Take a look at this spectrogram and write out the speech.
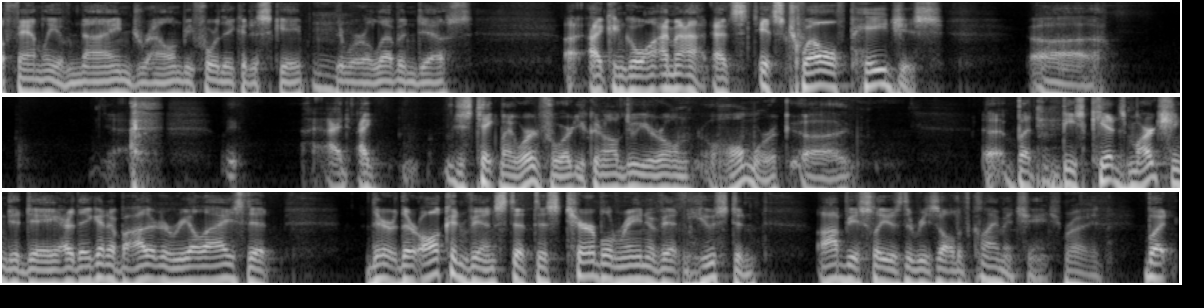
A family of nine drowned before they could escape. There were 11 deaths. I, I can go on. I'm at. It's, it's 12 pages. I, I just take my word for it. You can all do your own homework. Uh, uh, but these kids marching today, are they going to bother to realize that they're they're all convinced that this terrible rain event in Houston obviously is the result of climate change. Right. But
